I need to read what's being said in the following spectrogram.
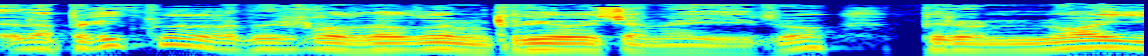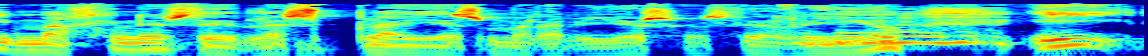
La película la habéis rodado en Río de Janeiro, pero no hay imágenes de las playas maravillosas de Río y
